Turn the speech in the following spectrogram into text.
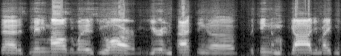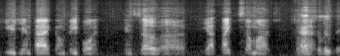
that as many miles away as you are, you're impacting uh, the kingdom of God. You're making a huge impact on people, and and so uh, yeah, thank you so much. For that. Absolutely.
